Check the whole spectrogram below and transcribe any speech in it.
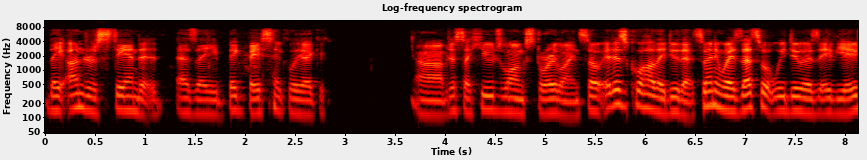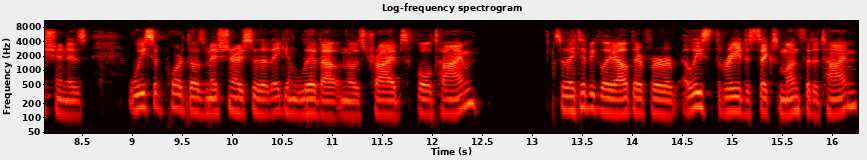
they understand it as a big, basically like uh, just a huge long storyline. So it is cool how they do that. So, anyways, that's what we do as aviation is we support those missionaries so that they can live out in those tribes full time. So they typically are out there for at least three to six months at a time.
